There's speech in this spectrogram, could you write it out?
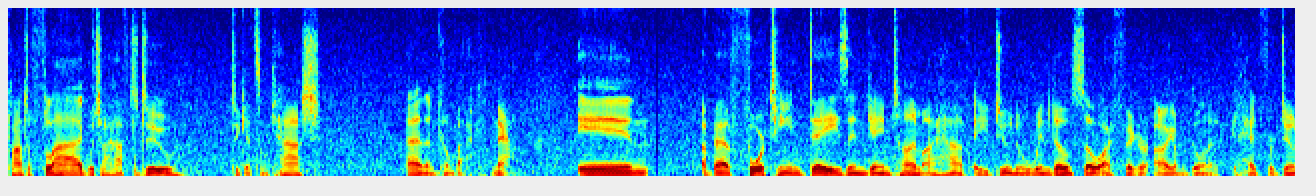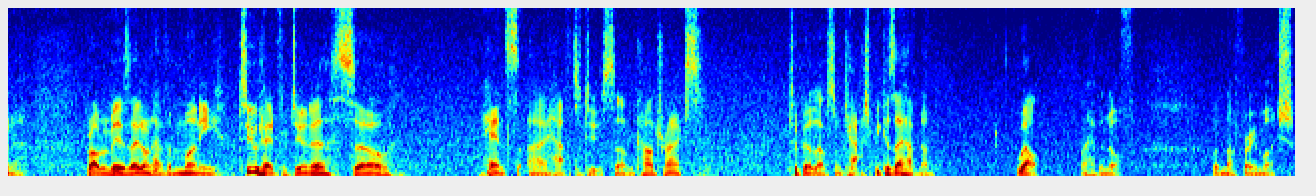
plant a flag, which I have to do to get some cash, and then come back. Now, in about 14 days in game time, I have a Duna window, so I figure I am going to head for Duna. Problem is, I don't have the money to head for Duna, so hence I have to do some contracts to build up some cash because I have none. Well, I have enough, but not very much.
